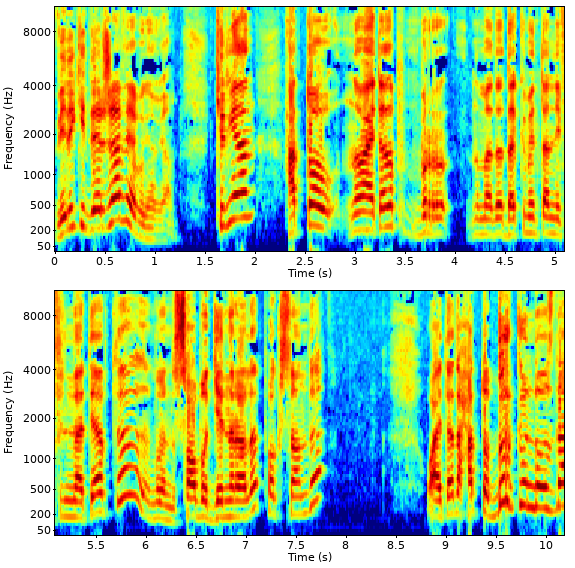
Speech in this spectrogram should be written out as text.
Veliki державия bo'lgan bu ham. Kirgan, hatto nima aytadi, bir nimada dokumentalniy film aytyapti, bu sobiq generali Pokistonda U aytadi, hatto bir kunda o'zida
